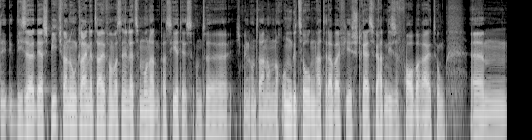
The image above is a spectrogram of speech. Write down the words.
die- dieser, der Speech war nur ein kleiner Teil von was in den letzten Monaten passiert ist. Und äh, ich bin unter anderem noch umgezogen, hatte dabei viel Stress. Wir hatten diese Vorbereitung. Ähm,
